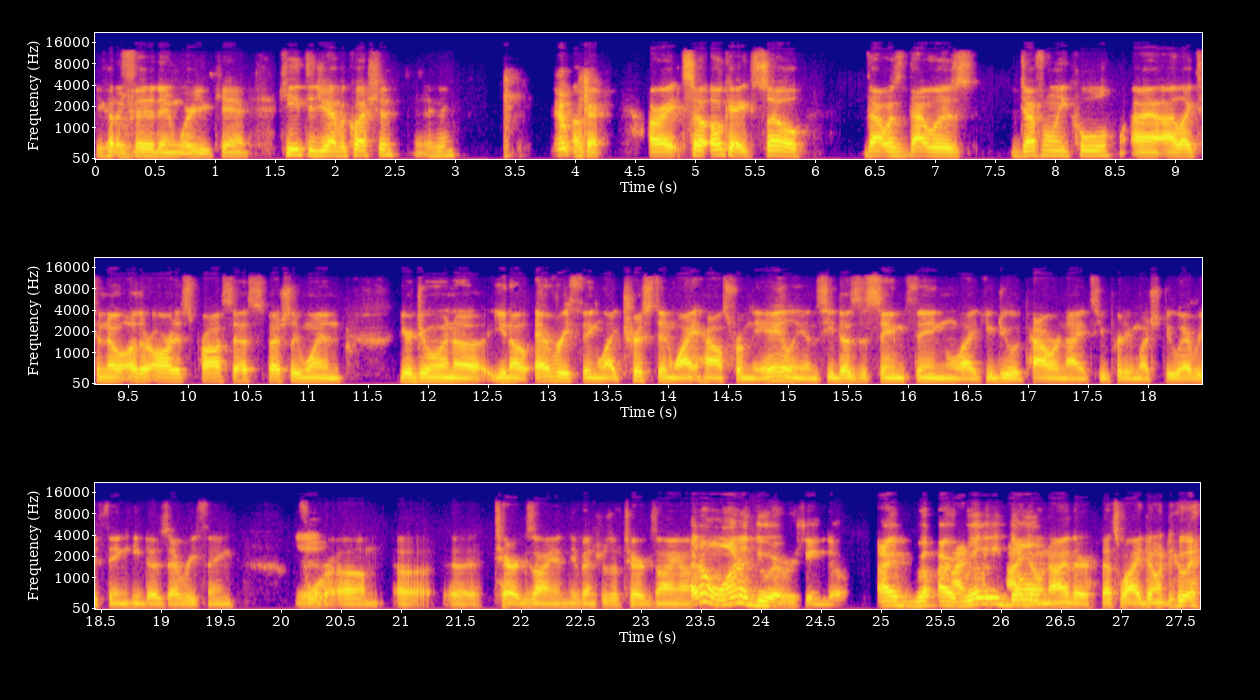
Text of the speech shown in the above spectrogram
you got to fit it in where you can. Keith, did you have a question? Anything? Nope. Okay. All right. So okay. So that was that was definitely cool. I, I like to know other artists' process, especially when you're doing a you know everything like Tristan Whitehouse from the Aliens. He does the same thing like you do with Power Knights. You pretty much do everything. He does everything yeah. for um uh, uh Tarek Zion, the Adventures of Tarek Zion. I don't want to do everything though. I I really I, don't. I don't either. That's why I don't do it.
